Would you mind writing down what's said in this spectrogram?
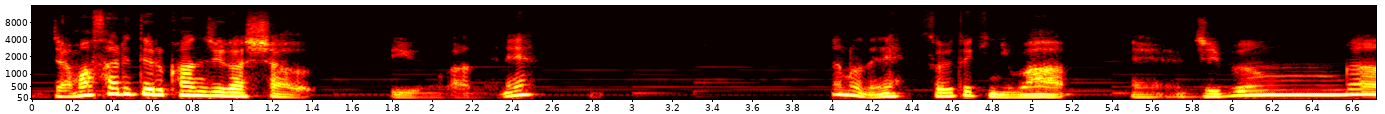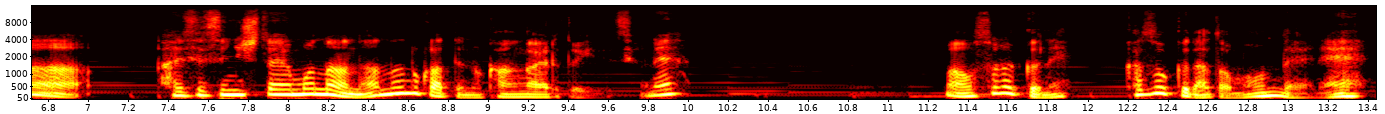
邪魔されてる感じがしちゃうっていうのがあるんだよね。なのでね、そういう時には、えー自分が大切にしたいものは何なのかっていうのを考えるといいですよね。まあおそらくね、家族だと思うんだよね。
